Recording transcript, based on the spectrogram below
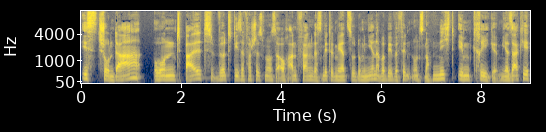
ist schon da, und bald wird dieser Faschismus auch anfangen, das Mittelmeer zu dominieren, aber wir befinden uns noch nicht im Kriege. Miyazaki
